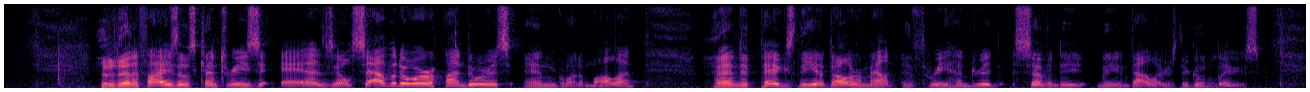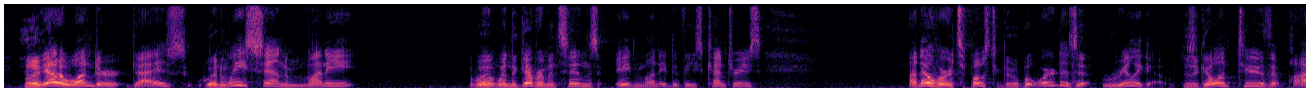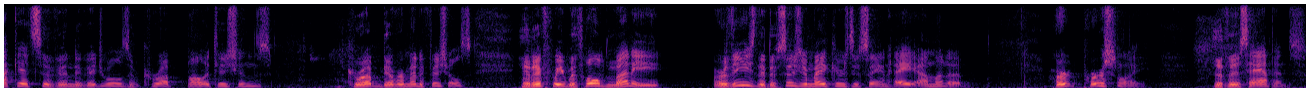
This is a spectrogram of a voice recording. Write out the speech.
It identifies those countries as El Salvador, Honduras, and Guatemala, and it pegs the dollar amount at $370 million they're going to lose. And I got to wonder, guys, when we send money, when, when the government sends aid money to these countries, I know where it's supposed to go, but where does it really go? Does it go into the pockets of individuals, of corrupt politicians, corrupt government officials? And if we withhold money, are these the decision makers that saying, hey, I'm going to hurt personally if this happens?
